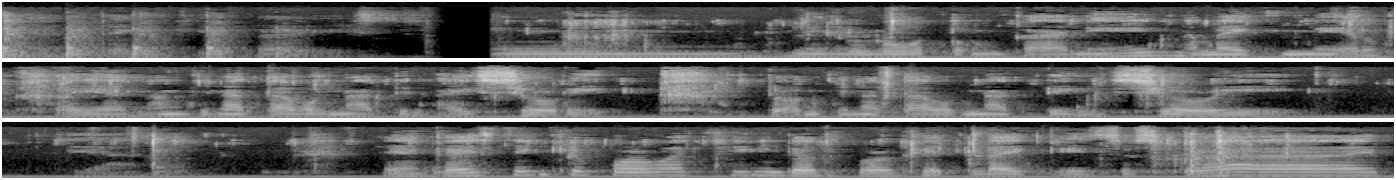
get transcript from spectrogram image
Ayan, Thank you guys. Yung nilulutong kanin na may milk. Ayan, ang tinatawag natin ay shurik. Ito ang tinatawag natin shurik. Ayan. Ayan guys, thank you for watching. Don't forget like and subscribe.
